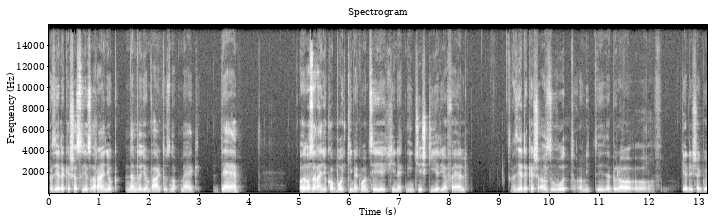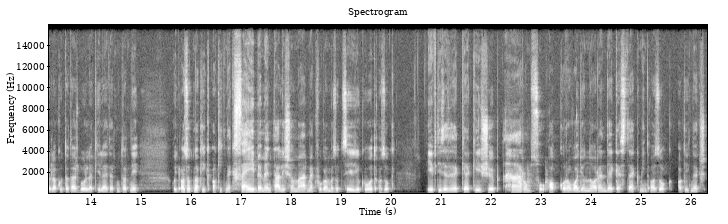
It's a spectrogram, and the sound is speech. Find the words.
Az érdekes az, hogy az arányok nem nagyon változnak meg, de az arányok abban, hogy kinek van célja, kinek nincs, és kiírja fel. Az érdekes az volt, amit ebből a kérdésekből, a kutatásból ki lehetett mutatni, hogy azoknak, akik, akiknek fejbe mentálisan már megfogalmazott céljuk volt, azok évtizedekkel később háromszor akkora vagyonnal rendelkeztek, mint azok, akiknek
